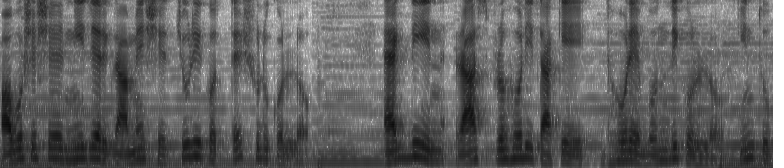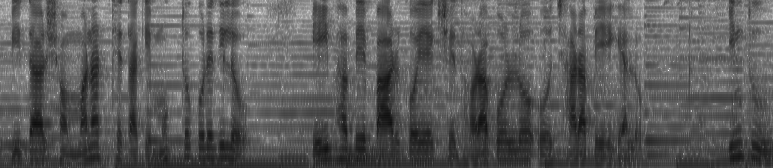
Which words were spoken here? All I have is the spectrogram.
অবশেষে নিজের গ্রামে সে চুরি করতে শুরু করল। একদিন রাজপ্রহরী তাকে ধরে বন্দি করল, কিন্তু পিতার সম্মানার্থে তাকে মুক্ত করে দিল। এইভাবে বার কয়েক সে ধরা পড়ল ও ছাড়া পেয়ে গেল। কিন্তু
